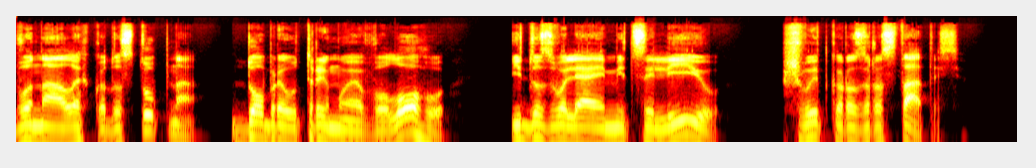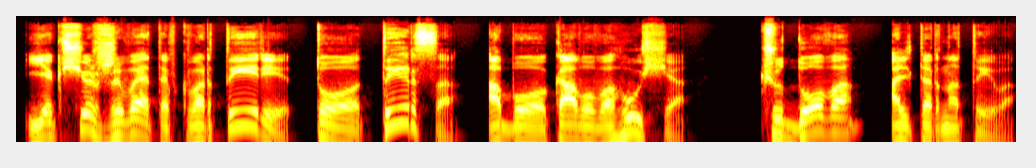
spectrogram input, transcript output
Вона легкодоступна, добре утримує вологу і дозволяє міцелію швидко розростатися. Якщо живете в квартирі, то тирса або кавова гуща чудова альтернатива.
